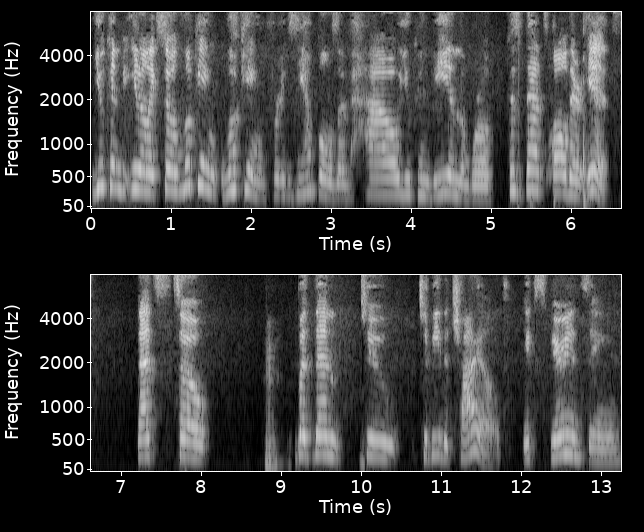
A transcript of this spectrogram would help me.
You can be, you know, like so looking looking for examples of how you can be in the world because that's all there is. That's so hmm. but then to to be the child experiencing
